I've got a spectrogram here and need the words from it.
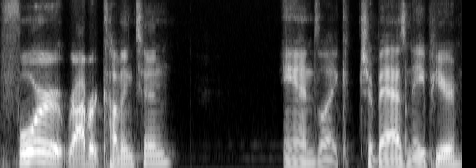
for Robert Covington and like Shabazz Napier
